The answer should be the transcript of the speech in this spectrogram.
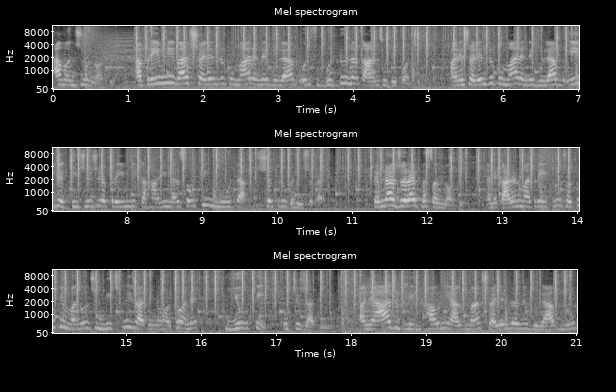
આ મંજૂર નહોતી. આ પ્રેમની વાત શૈલેન્દ્ર કુમાર અને ગુલાબ ઉર્ફ ગુડ્ડુના કાન સુધી પહોંચી. અને શૈલેન્દ્ર અને ગુલાબ એ વ્યક્તિ છે જે પ્રેમની કહાનીના સૌથી મોટા શત્રુ કહી શકાય. તેમના જરાય પસંદ નહોતું. અને કારણ માત્ર એટલું જ હતું કે મનોજ નીચલી જાતિનો હતો અને યુવતી ઉચ્ચ જાતિની. અને આ જ ભેદભાવની આગમાં શૈલેન્દ્ર અને ગુલાબનું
